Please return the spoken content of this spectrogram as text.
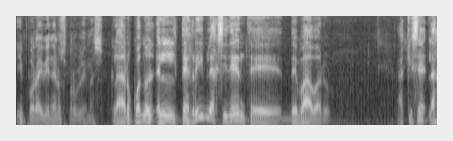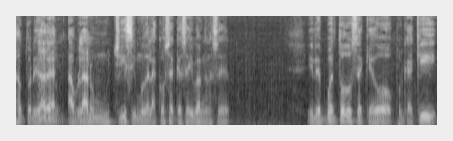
Y por ahí vienen los problemas. Claro, cuando el terrible accidente de Bávaro, aquí se, las autoridades hablaron muchísimo de las cosas que se iban a hacer. Y después todo se quedó, porque aquí,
